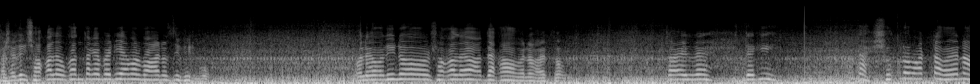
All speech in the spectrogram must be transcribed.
আর সেদিন সকালে ওখান থেকে বেরিয়ে আবার বারাণসী ফিরবো। মানে ওদিনও সকালে দেখা হবে না হয়তো। তাইলে দেখি শুক্রবারটা হয়ে না,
